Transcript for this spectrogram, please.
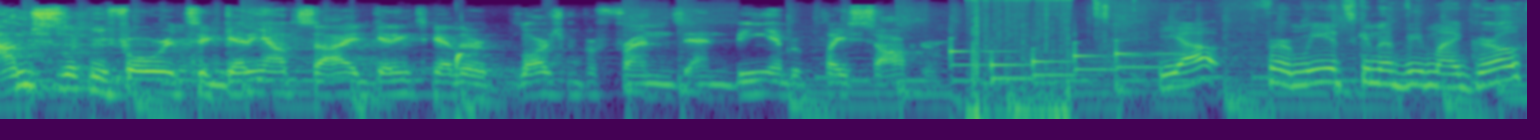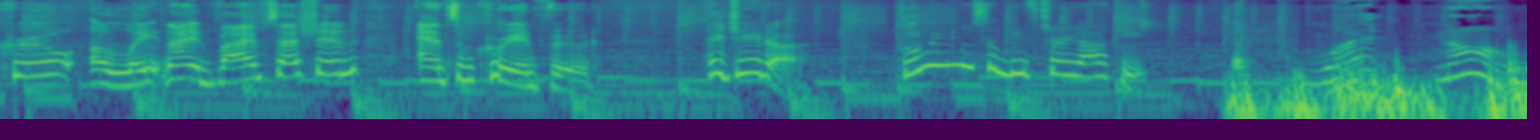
I'm just looking forward to getting outside, getting together a large group of friends, and being able to play soccer. Yep, for me it's gonna be my girl crew, a late night vibe session, and some Korean food. Hey Jada, go make me some beef teriyaki. What? No.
